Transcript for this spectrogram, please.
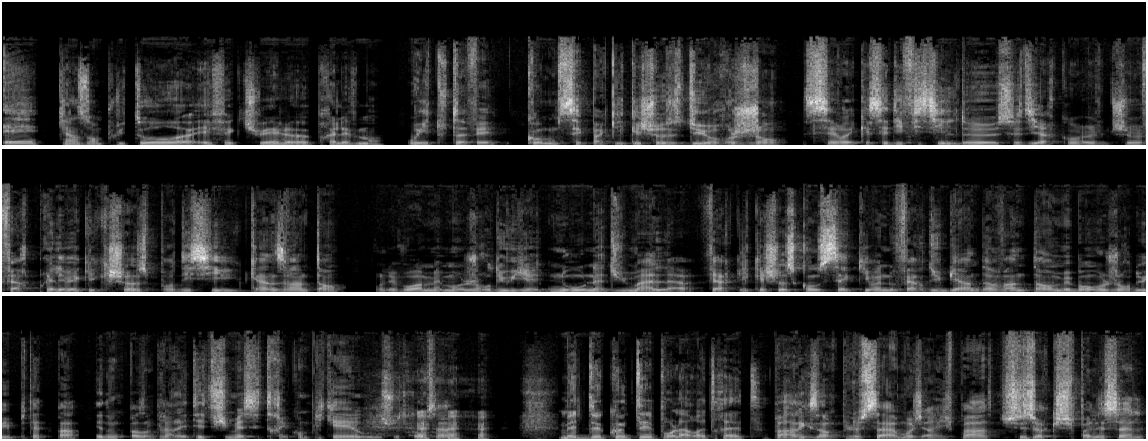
aient 15 ans plus tôt effectué le prélèvement. Oui, tout à fait. Comme c'est pas quelque chose d'urgent, c'est vrai que c'est difficile de se dire que je vais me faire prélever quelque chose pour d'ici 15-20 ans. On les voit même aujourd'hui, nous, on a du mal à faire quelque chose qu'on sait qui va nous faire du bien dans 20 ans, mais bon, aujourd'hui, peut-être pas. Et donc, par exemple, arrêter de fumer, c'est très compliqué ou des choses comme ça. Mettre de côté pour la retraite. Par exemple, ça, moi, j'y arrive pas. Je suis sûr que je suis pas le seul.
